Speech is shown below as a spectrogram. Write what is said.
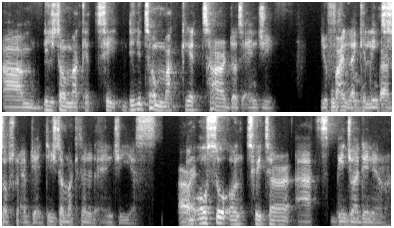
um, digital market digitalmarketer.ng. You'll find like a link to subscribe there, digitalmarketer.ng. Yes. All right. I'm also on Twitter at Binjo Adeniran.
